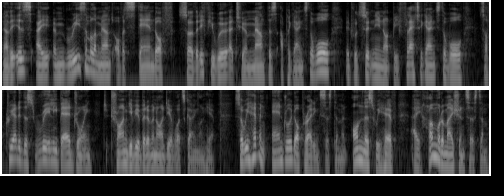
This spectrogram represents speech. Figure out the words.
Now there is a, a, reasonable amount of a standoff so that if you were to mount this up against the wall, it would certainly not be flat against the wall. So I've created this really bad drawing to try and give you a bit of an idea of what's going on here. So we have an Android operating system, and on this we have a home automation system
